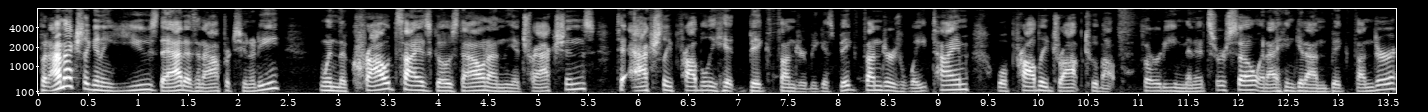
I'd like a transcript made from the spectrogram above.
but I'm actually going to use that as an opportunity when the crowd size goes down on the attractions to actually probably hit Big Thunder because Big Thunder's wait time will probably drop to about 30 minutes or so and I can get on Big Thunder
